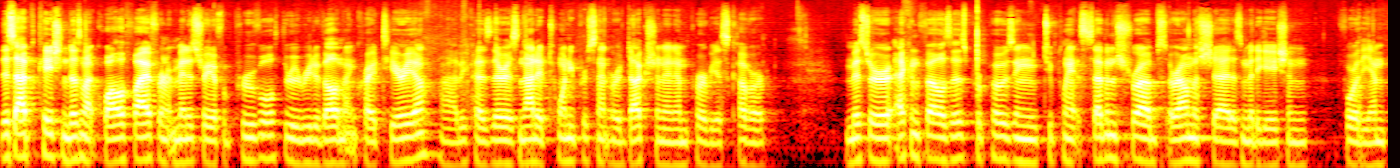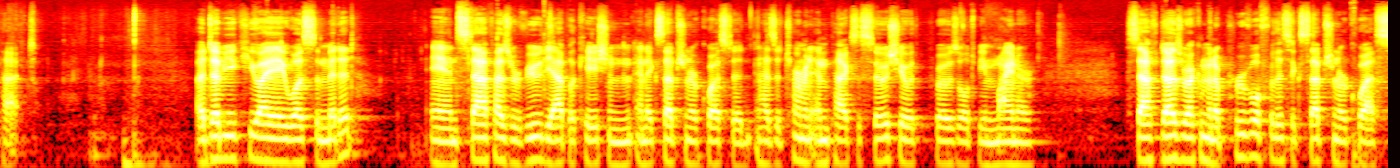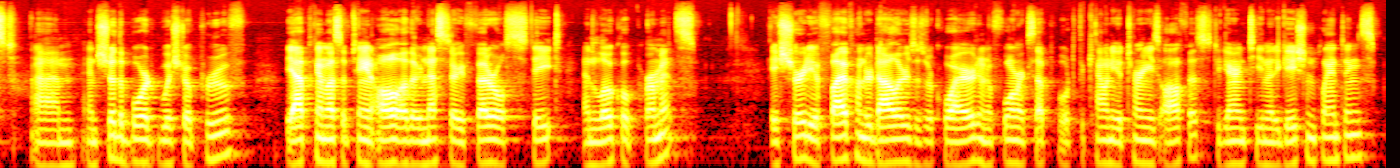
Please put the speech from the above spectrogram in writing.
this application does not qualify for an administrative approval through redevelopment criteria uh, because there is not a 20% reduction in impervious cover. Mr. Eckenfels is proposing to plant seven shrubs around the shed as mitigation for the impact. A WQIA was submitted, and staff has reviewed the application and exception requested and has determined impacts associated with the proposal to be minor. Staff does recommend approval for this exception request, um, and should the board wish to approve, the applicant must obtain all other necessary federal, state, and local permits. A surety of $500 is required in a form acceptable to the county attorney's office to guarantee mitigation plantings.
